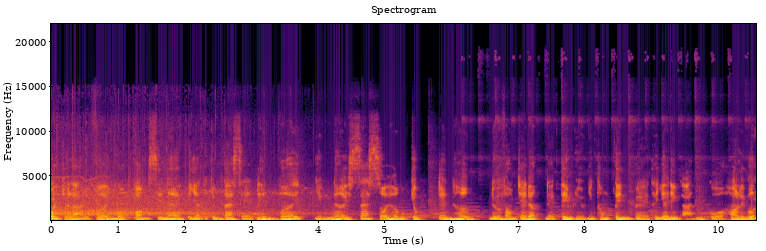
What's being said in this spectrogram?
Quay trở lại với một vòng cine, bây giờ thì chúng ta sẽ đến với những nơi xa xôi hơn một chút, đến hơn nửa vòng trái đất để tìm hiểu những thông tin về thế giới điện ảnh của Hollywood.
